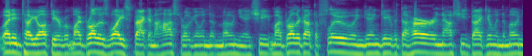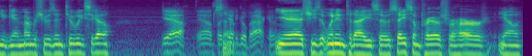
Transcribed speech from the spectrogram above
well, I didn't tell you off the air, but my brother's wife's back in the hospital going pneumonia. She, my brother got the flu and then gave it to her, and now she's back in with pneumonia again. Remember, she was in two weeks ago. Yeah, yeah. So, you had to go back, huh? Yeah, she's went in today, so say some prayers for her. You know,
